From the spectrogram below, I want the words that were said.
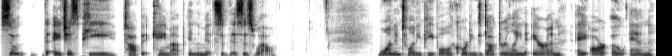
So the HSP topic came up in the midst of this as well. One in 20 people, according to Dr. Elaine Aron, A R O N,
